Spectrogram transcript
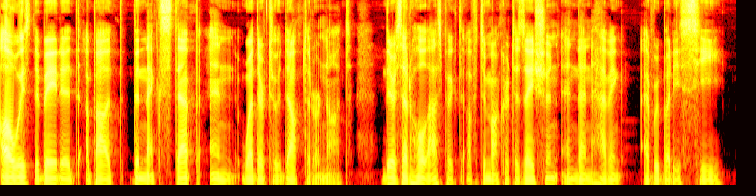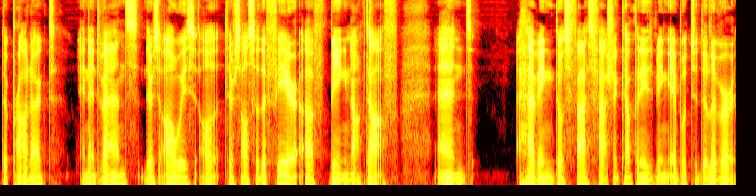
always debated about the next step and whether to adopt it or not. There's that whole aspect of democratization and then having everybody see the product in advance. There's always there's also the fear of being knocked off and having those fast fashion companies being able to deliver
